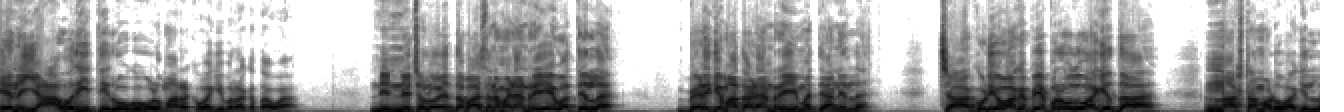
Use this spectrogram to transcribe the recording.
ಏನು ಯಾವ ರೀತಿ ರೋಗಗಳು ಮಾರಕವಾಗಿ ಬರಾಕತ್ತಾವ? ನಿನ್ನೆ ಚಲೋ ಇದ್ದ ಭಾಷಣ ಮಾಡ್ಯಾನ್ರಿ, ಇವತ್ತಿಲ್ಲ. ಬೆಳಿಗ್ಗೆ ಮಾತಾಡ್ಯಾನ್ರಿ, ಮಧ್ಯಾಹ್ನ ಇಲ್ಲ. ಚಹಾ ಕುಡಿಯುವಾಗ ಪೇಪರ್ ಓದುವಾಗಿದ್ದ, ನಾಷ್ಟ ಮಾಡುವಾಗಿಲ್ಲ.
